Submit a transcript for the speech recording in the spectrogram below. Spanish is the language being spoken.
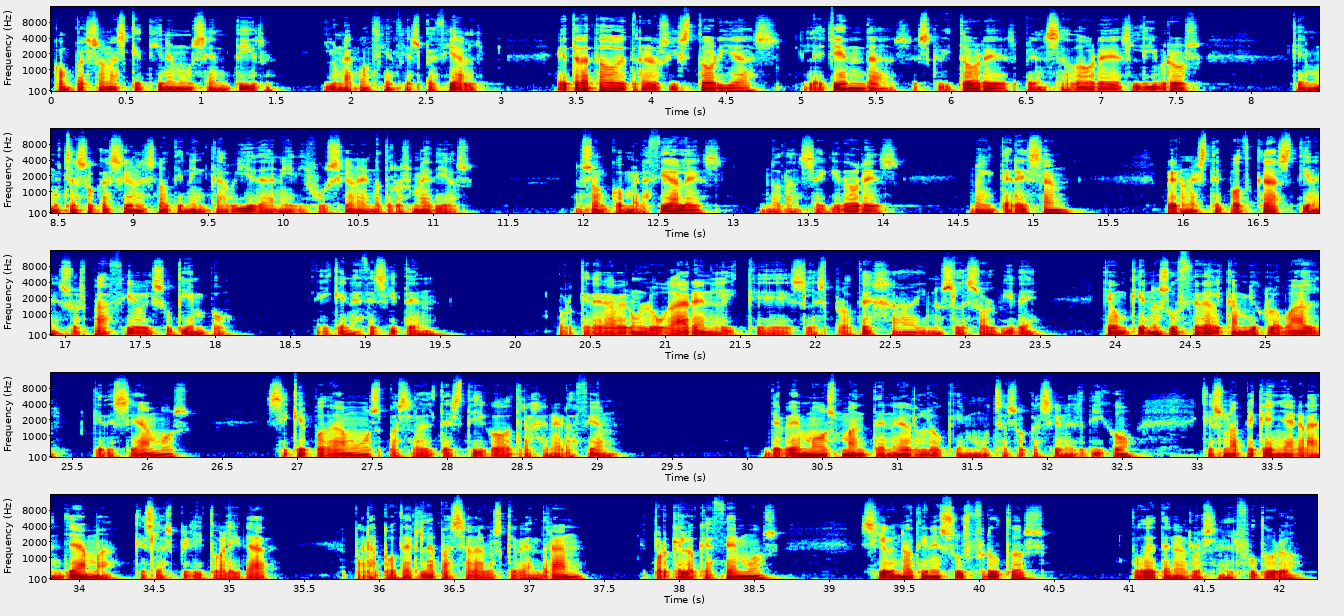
con personas que tienen un sentir y una conciencia especial. He tratado de traeros historias, leyendas, escritores, pensadores, libros que en muchas ocasiones no tienen cabida ni difusión en otros medios. No son comerciales, no dan seguidores, no interesan, pero en este podcast tienen su espacio y su tiempo, el que necesiten, porque debe haber un lugar en el que se les proteja y no se les olvide, que aunque no suceda el cambio global que deseamos, sí que podamos pasar el testigo a otra generación. Debemos mantener lo que en muchas ocasiones digo, que es una pequeña gran llama, que es la espiritualidad, para poderla pasar a los que vendrán, porque lo que hacemos, si hoy no tiene sus frutos, puede tenerlos en el futuro.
